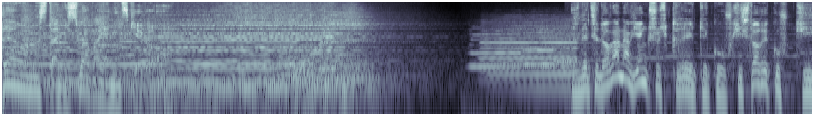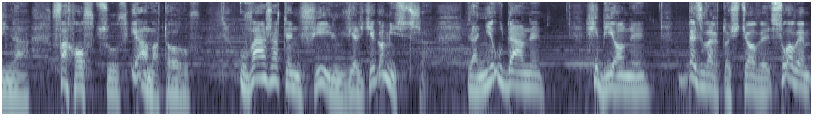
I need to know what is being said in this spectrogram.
Odeon Stanisława Janickiego. Zdecydowana większość krytyków, historyków kina, fachowców i amatorów uważa ten film wielkiego mistrza za nieudany, chybiony, bezwartościowy, słowem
